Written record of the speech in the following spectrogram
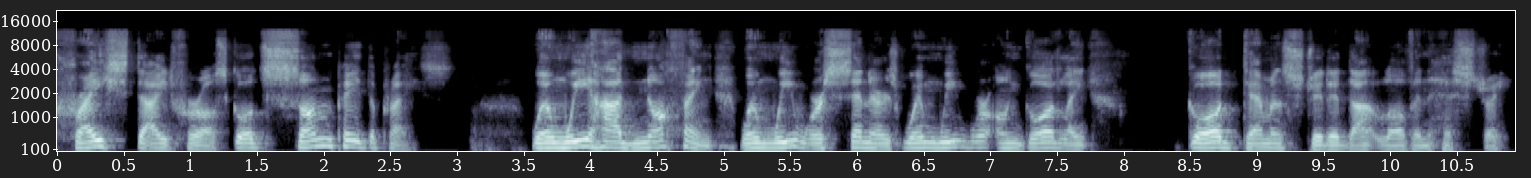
Christ died for us. God's son paid the price when we had nothing, when we were sinners, when we were ungodly, God demonstrated that love in history.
